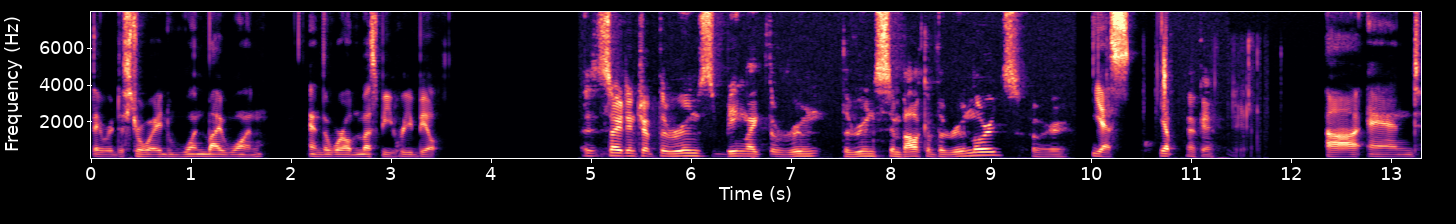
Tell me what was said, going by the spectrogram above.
They were destroyed one by one, and the world must be rebuilt. Uh, sorry to interrupt. The runes being like the rune, the runes symbolic of the rune lords, or Yes. Yep. okay. Uh, and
